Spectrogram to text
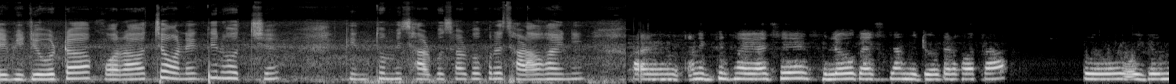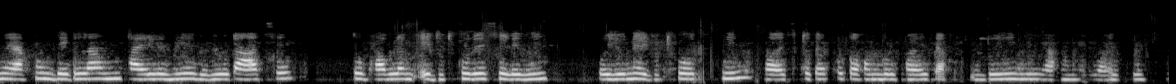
এই ভিডিওটা করা হচ্ছে, অনেক দিন হচ্ছে, কিন্তু আমি ছাড়বো ছাড়বো করে ছাড়া হয়নি। আর অনেক দিন হয়ে গেছে, ভুলেও গেছিলাম ভিডিওটার কথা। তো ওই জন্য এখন দেখলাম ফাইলে গিয়ে ভিডিওটা আছে। তো ভাবলাম এডিট করে ছেড়ে দিই। ওই জন্য এডিট করছি। ভয়েসটা দেখো, তখন বল ভয়েস দিইনি, এখন ভয়েস দিচ্ছি।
